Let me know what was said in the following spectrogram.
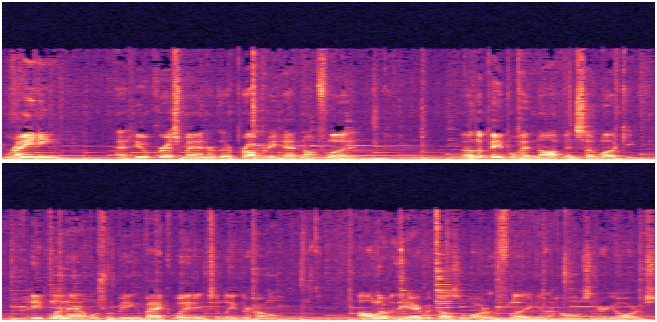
raining at Hillcrest Manor, their property had not flooded. Other people had not been so lucky. People and animals were being evacuated to leave their home all over the area because of the water, the flooding in their homes and their yards.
